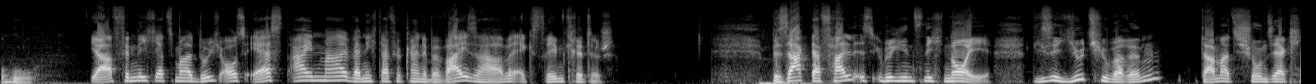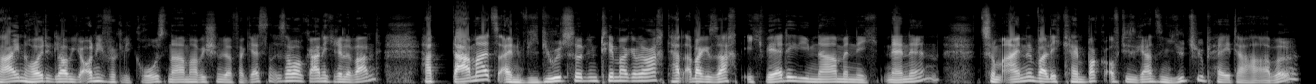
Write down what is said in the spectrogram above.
Oh. Ja, finde ich jetzt mal durchaus erst einmal, wenn ich dafür keine Beweise habe, extrem kritisch. Besagter Fall ist übrigens nicht neu. Diese YouTuberin damals schon sehr klein, heute glaube ich auch nicht wirklich groß. Namen habe ich schon wieder vergessen, ist aber auch gar nicht relevant. Hat damals ein Video zu dem Thema gemacht, hat aber gesagt, ich werde die Namen nicht nennen. Zum einen, weil ich keinen Bock auf diese ganzen YouTube-Hater habe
